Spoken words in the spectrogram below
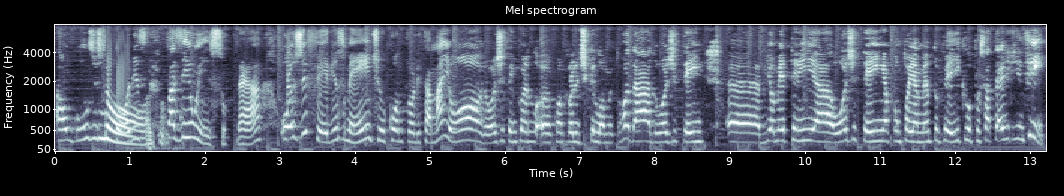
alguns instrutores Nossa. faziam isso, né? Hoje, felizmente, o controle está maior, hoje tem eh, controle de quilômetro rodado, hoje tem uh, biometria, hoje tem acompanhamento do veículo por satélite, enfim,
